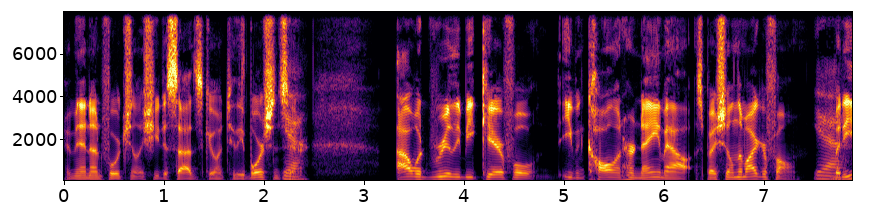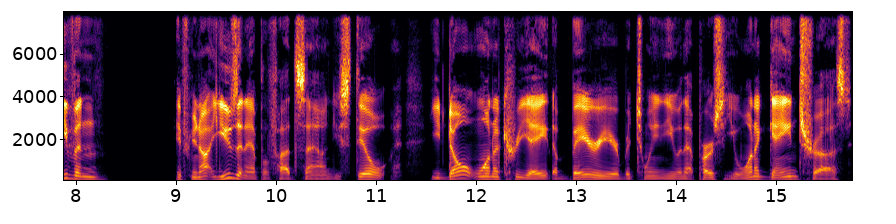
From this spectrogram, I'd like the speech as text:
and then unfortunately she decides to go into the abortion center. Yeah. I would really be careful even calling her name out, especially on the microphone. Yeah. But even if you're not using amplified sound, you still you don't want to create a barrier between you and that person. You want to gain trust,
